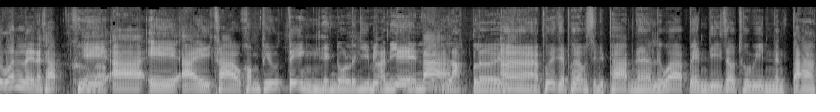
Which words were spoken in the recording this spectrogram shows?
ล้วนๆเลยนะครับคือแบบ AR AI Cloud Computing เทคโนโลยีมาอันนี้ Big เน้น Data เป็นหลักเลยอ่าเพื่อจะเพิ่มประสิทธิภาพนะหรือว่าเป็นดิจิ t a ลทวินต่าง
